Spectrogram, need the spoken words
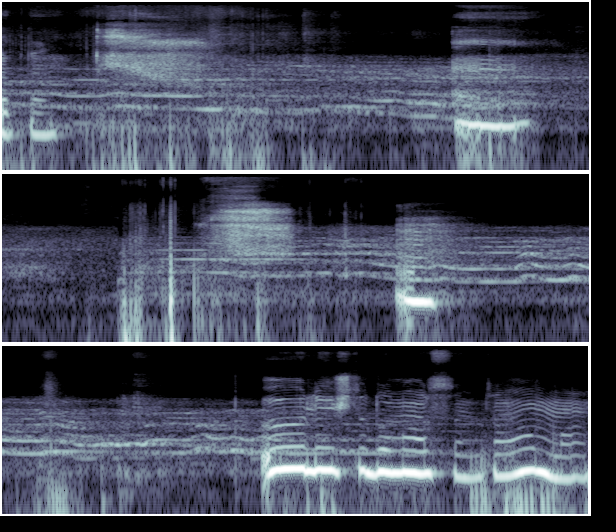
Yapmayacaktım. Ah. Öyle işte donarsın tamam mı?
